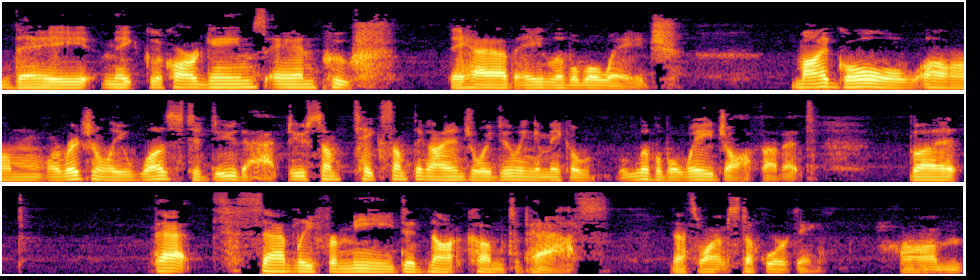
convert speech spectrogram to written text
they make the card games and poof, they have a livable wage my goal um, originally was to do that, do some, take something I enjoy doing and make a livable wage off of it. But that, sadly for me, did not come to pass. That's why I'm stuck working. Um,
